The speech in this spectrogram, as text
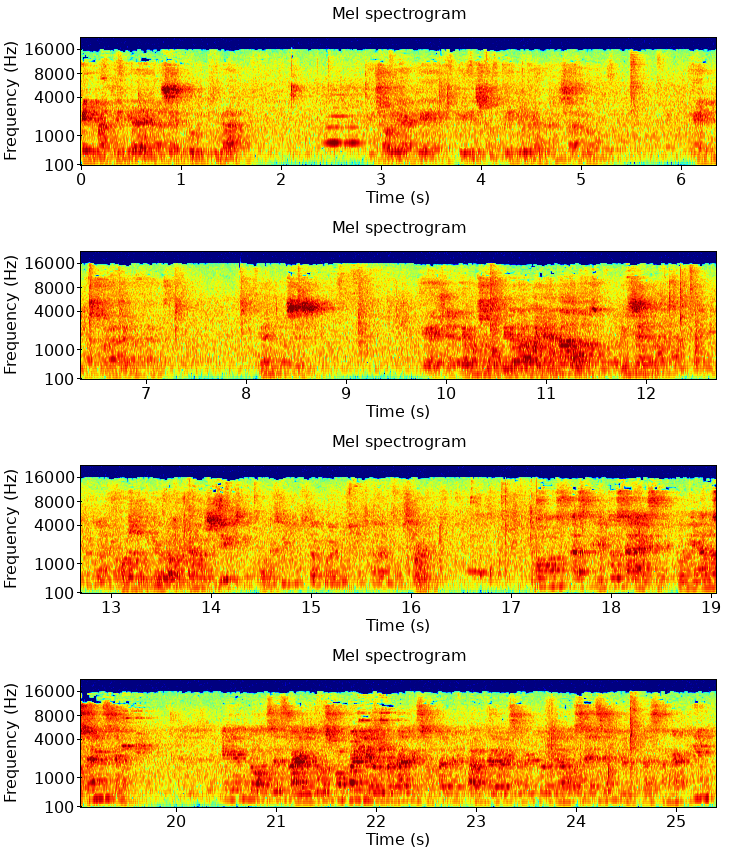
en materia del hacer curricular. Eso habría que, que discutirlo y analizarlo en las horas de la tarde. Entonces, eh, ¿Hemos cumplido la mañana, Ulises? ¿Hemos cumplido la mañana? Sí, sí, porque si gusta podemos pasar al almorzar. Bueno. Somos adscritos a la Vicerrectoría de Docencia. Y entonces hay otros compañeros, ¿verdad?, que son también parte de la Vicerrectoría de Docencia, que ahorita están aquí.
